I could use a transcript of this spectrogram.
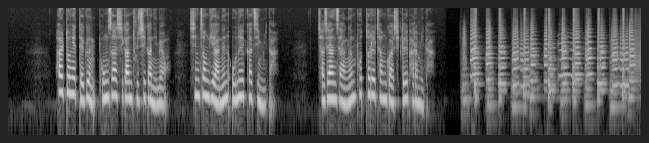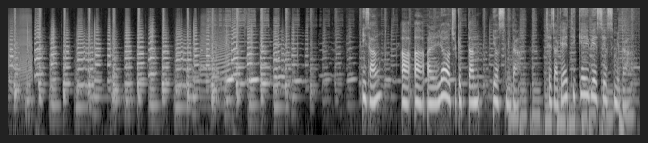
활동 혜택은 봉사 시간 2시간이며 신청 기한은 오늘까지입니다. 자세한 사항은 포털을 참고하시길 바랍니다. 이상 아아 알려주겠단이었습니다. 제작의 DKBS였습니다.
